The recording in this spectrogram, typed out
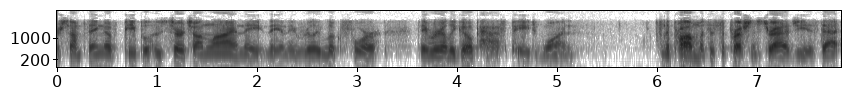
or something of people who search online they, they they really look for they rarely go past page one the problem with the suppression strategy is that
